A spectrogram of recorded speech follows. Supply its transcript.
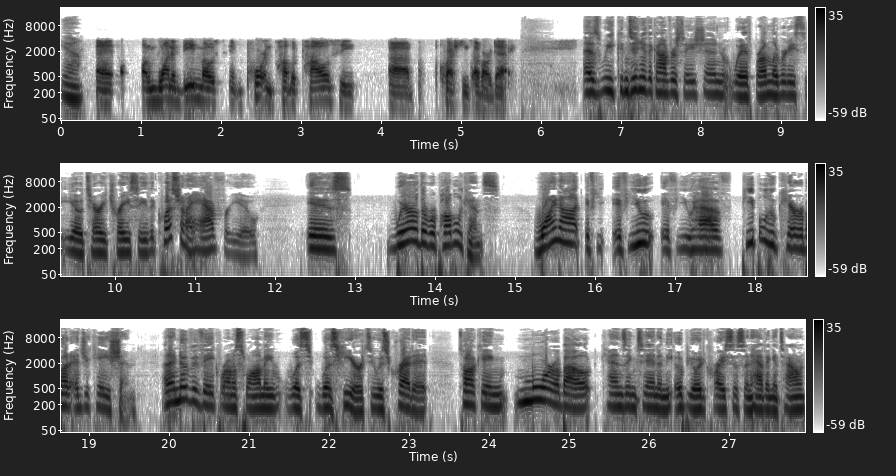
Yeah. And on one of the most important public policy uh, questions of our day as we continue the conversation with Broad Liberty CEO Terry Tracy, the question I have for you is where are the Republicans? Why not if you, if you if you have people who care about education, and I know Vivek Ramaswamy was was here to his credit, talking more about Kensington and the opioid crisis and having a town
